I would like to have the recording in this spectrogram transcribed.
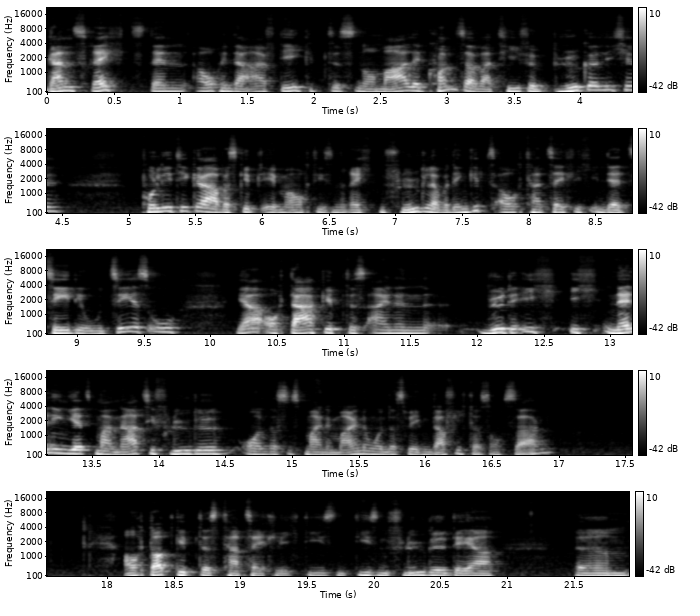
ganz rechts, denn auch in der AfD gibt es normale, konservative, bürgerliche Politiker, aber es gibt eben auch diesen rechten Flügel, aber den gibt es auch tatsächlich in der CDU, CSU. Ja, auch da gibt es einen, würde ich, ich nenne ihn jetzt mal Nazi-Flügel und das ist meine Meinung und deswegen darf ich das auch sagen. Auch dort gibt es tatsächlich diesen, diesen Flügel, der ähm,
